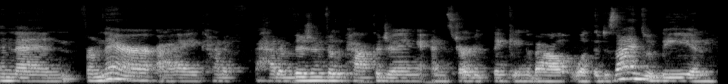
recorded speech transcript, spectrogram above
And then from there, I kind of had a vision for the packaging and started thinking about what the designs would be. And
